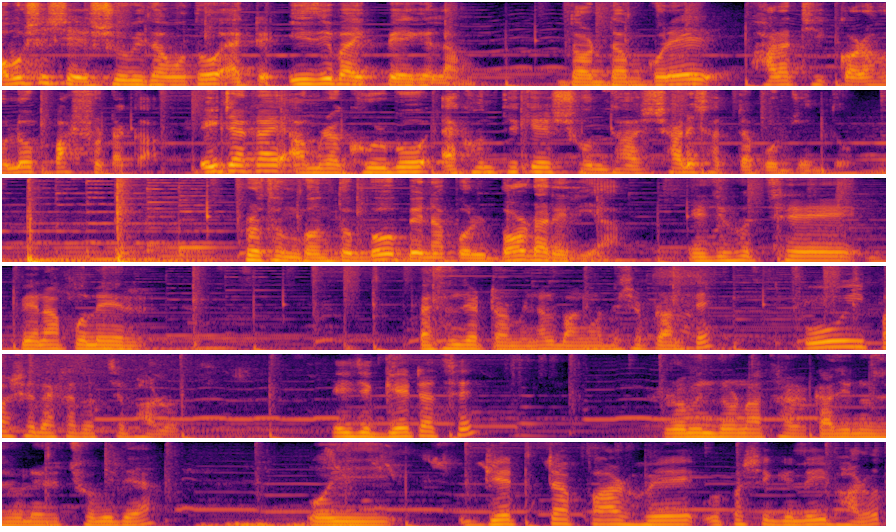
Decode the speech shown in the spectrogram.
অবশেষে সুবিধা মতো একটা ইজি বাইক পেয়ে গেলাম। দরদাম করে ভাড়া ঠিক করা হলো পাঁচশো টাকা। এই টাকায় আমরা ঘুরবো এখন থেকে সন্ধ্যা সাড়ে সাতটা পর্যন্ত। প্রথম গন্তব্য বেনাপোল বর্ডার এরিয়া এই যে হচ্ছে বেনাপোলের প্যাসেঞ্জার টার্মিনাল বাংলাদেশের প্রান্তে। ওই পাশে দেখা যাচ্ছে ভারত। এই যে গেট আছে রবীন্দ্রনাথ আর কাজী নজরুলের ছবি দেয়া। ওই গেটটা পার হয়ে ওই পাশে গেলেই ভারত।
